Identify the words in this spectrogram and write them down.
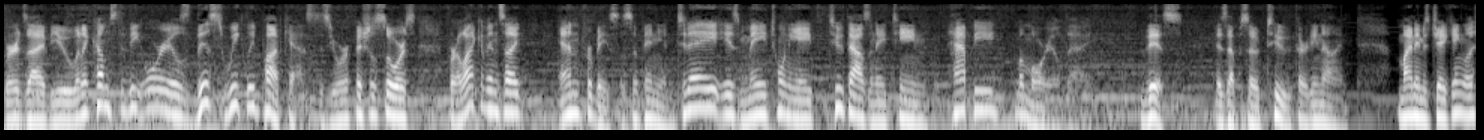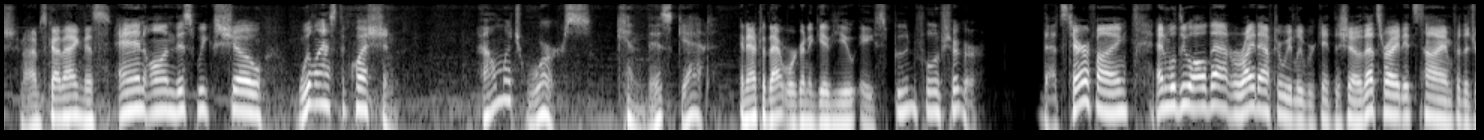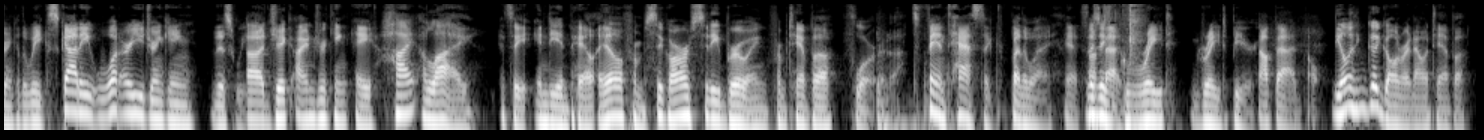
Welcome back to Bird's Eye View. When it comes to the Orioles, this weekly podcast is your official source for a lack of insight and for baseless opinion. Today is May 28th, 2018. Happy Memorial Day. This is episode 239. My name is Jake English, And I'm Scott Magnus. and on this week's show, we'll ask the question How much worse can this get? And after that, we're going to give you a spoonful of sugar. That's terrifying. And we'll do all that right after we lubricate the show. That's right, it's time for the drink of the week. Scotty, what are you drinking this week? Uh, Jake, I'm drinking a Jai Alai. It's a Indian Pale Ale from Cigar City Brewing from Tampa, Florida. it's fantastic, by the way. Yeah, it's This is not a bad. great, great beer. Not bad. The only thing good going right now in Tampa.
